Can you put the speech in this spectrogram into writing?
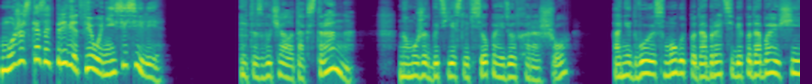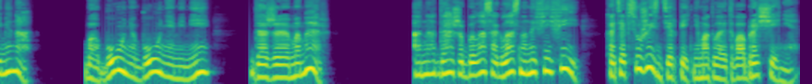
Можешь сказать привет Фионе и Сесилии?» Это звучало так странно, но, может быть, если все пойдет хорошо, они двое смогут подобрать себе подобающие имена. Бабуня, Буня, Мими, даже Мемер. Она даже была согласна на Фифи, хотя всю жизнь терпеть не могла этого обращения.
